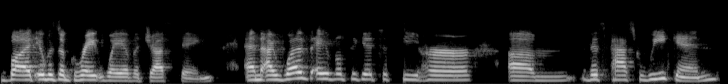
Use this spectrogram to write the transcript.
but it was a great way of adjusting. And I was able to get to see her um, this past weekend.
